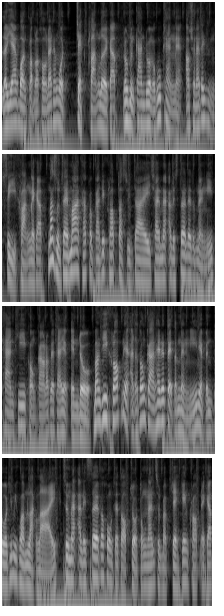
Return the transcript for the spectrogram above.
แล้วแย่งบอลกลับมาครองได้ทั้งหมด 7 ครั้งเลยครับรวมถึงการดวลกับคู่แข่งเนี่ยเอาชนะได้ถึง 4 ครั้งนะครับน่าสนใจมากครับกับการที่ครอปตัดสินใจใช้แม็กอลิสเตอร์ในตำแหน่งนี้แทนที่ของการรับแท้ๆอย่างเอนโดบางทีครอปเนี่ยอาจจะต้องการให้นักเตะตำแหน่งนี้เนี่ยเป็นตัวที่มีความหลากหลาย ซึ่งแม็กอลิสเตอร์ก็คงจะตอบโจทย์ตรงนั้นสำหรับเจเกนครอปนะครับ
